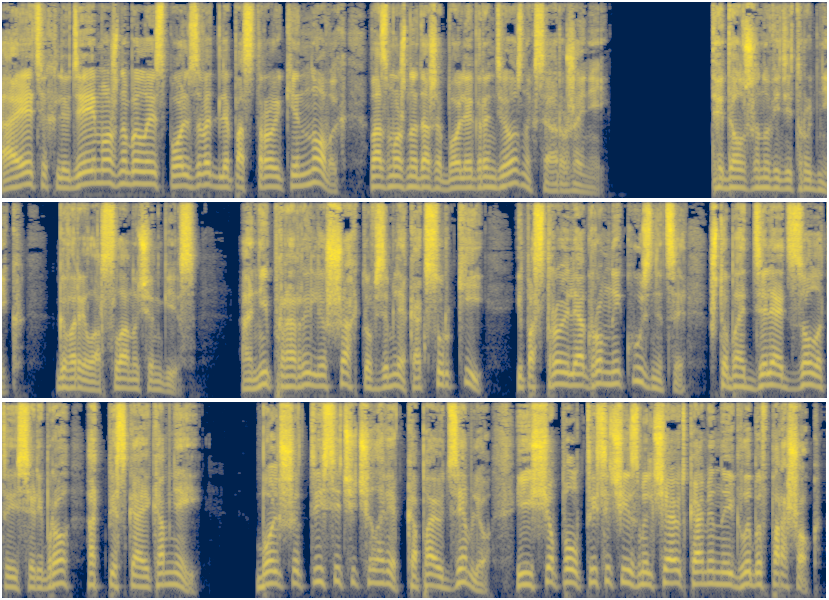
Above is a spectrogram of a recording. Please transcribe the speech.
а этих людей можно было использовать для постройки новых, возможно, даже более грандиозных сооружений. «Ты должен увидеть рудник», — говорил Арслану Чингис. «Они прорыли шахту в земле, как сурки, и построили огромные кузницы, чтобы отделять золото и серебро от песка и камней. Больше тысячи человек копают землю, и еще полтысячи измельчают каменные глыбы в порошок.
